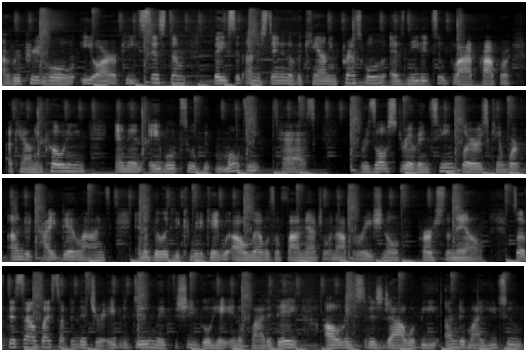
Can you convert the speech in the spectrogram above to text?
a reputable ERP system, basic understanding of accounting principles as needed to apply proper accounting coding, and then able to multitask results driven team players can work under tight deadlines and ability to communicate with all levels of financial and operational personnel. So if this sounds like something that you're able to do, make sure you go ahead and apply today. All links to this job will be under my YouTube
